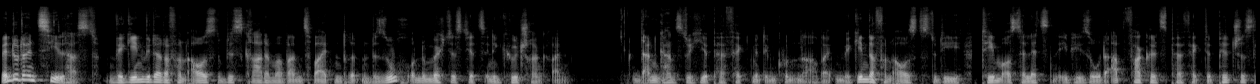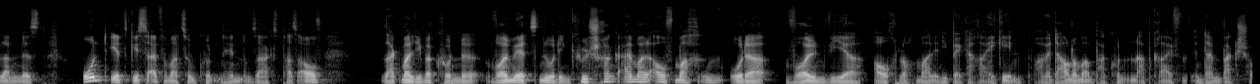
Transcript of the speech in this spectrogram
wenn du dein Ziel hast, wir gehen wieder davon aus, du bist gerade mal beim zweiten, dritten Besuch und du möchtest jetzt in den Kühlschrank rein. Dann kannst du hier perfekt mit dem Kunden arbeiten. Wir gehen davon aus, dass du die Themen aus der letzten Episode abfackelst, perfekte Pitches landest und jetzt gehst du einfach mal zum Kunden hin und sagst, pass auf, sag mal lieber Kunde, wollen wir jetzt nur den Kühlschrank einmal aufmachen oder wollen wir auch nochmal in die Bäckerei gehen? Wollen wir da auch nochmal ein paar Kunden abgreifen in deinem Backshop?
